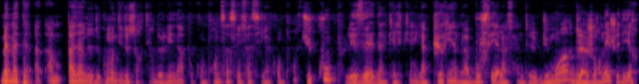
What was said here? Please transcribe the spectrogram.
même pas besoin de, comment on dit, de sortir de l'ENA pour comprendre ça, c'est facile à comprendre. Tu coupes les aides à quelqu'un, il n'a plus rien de la bouffer à la fin du mois, de la journée, je veux dire.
